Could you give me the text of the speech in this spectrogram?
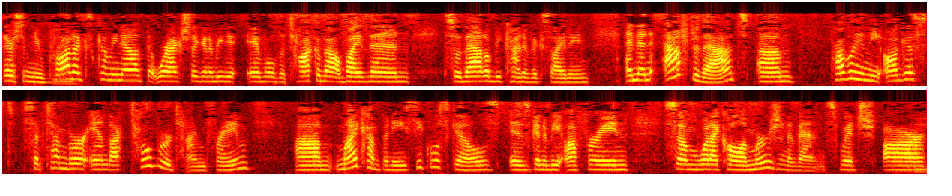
there's some new products coming out that we're actually going to be able to talk about by then. So that'll be kind of exciting. And then after that, um, probably in the August, September, and October timeframe, um, my company, SQL Skills, is going to be offering some what I call immersion events, which are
